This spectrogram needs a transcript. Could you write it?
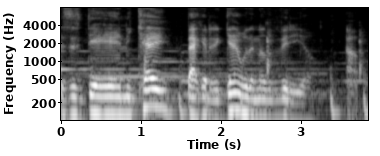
This is Danny K, back at it again with another video. Out.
